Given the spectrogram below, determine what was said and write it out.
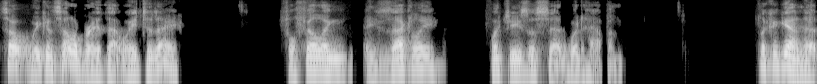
So we can celebrate that way today, fulfilling exactly what Jesus said would happen. Look again at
